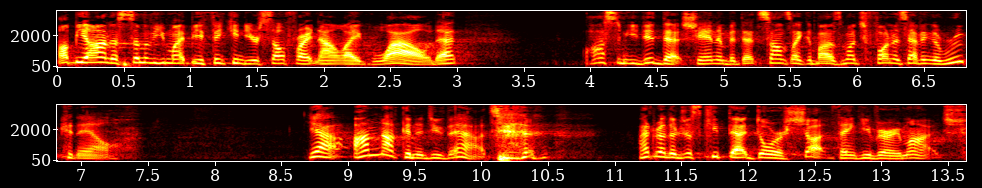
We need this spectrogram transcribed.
I'll be honest, some of you might be thinking to yourself right now, like, wow, that awesome you did that, Shannon, but that sounds like about as much fun as having a root canal. Yeah, I'm not going to do that. I'd rather just keep that door shut, thank you very much.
